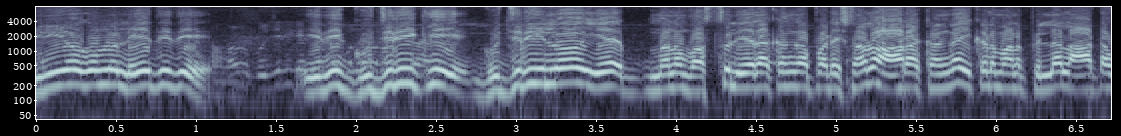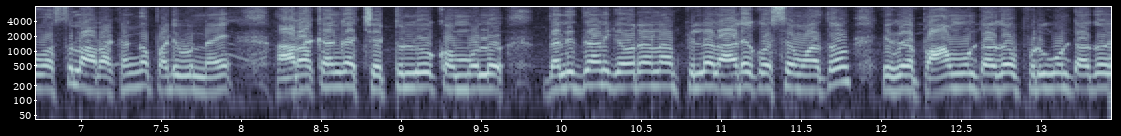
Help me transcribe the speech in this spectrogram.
వినియోగంలో లేదు ఇది. ఇది గుజరీకి గుజరీలో ఏ మనం వస్తువులు ఏ రకంగా పడేసినారో ఆ రకంగా ఇక్కడ మన పిల్లల ఆట వస్తువులు ఆ రకంగా పడి ఉన్నాయి. ఆ రకంగా చెట్టులు కొమ్మలు దళితానికి ఎవరైనా పిల్లలు ఆడేకొస్తే మాత్రం ఇక్కడ పాము ఉంటుందో పురుగు ఉంటుందో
